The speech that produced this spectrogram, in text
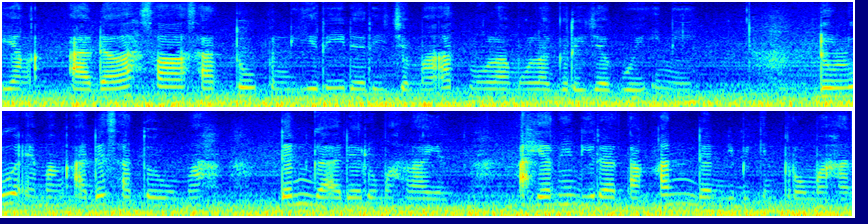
yang adalah salah satu pendiri dari jemaat mula-mula gereja gue ini, dulu emang ada satu rumah dan gak ada rumah lain. Akhirnya diratakan dan dibikin perumahan.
